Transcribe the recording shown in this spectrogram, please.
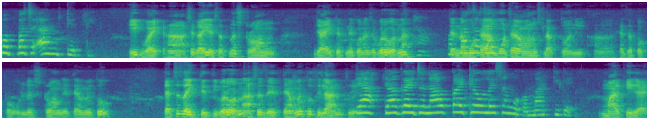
पप्पाच एक बाय हां अशा गायी असतात ना स्ट्रॉंग जे ऐकत नाही कोणाचं बरोबर ना? हा. त्यांना मोठा मोठा माणूस लागतो आणि ह्याचा पप्पा उलट स्ट्रॉंग आहे. त्यामुळे तो त्याचंच ऐकते ती बरोबर ना? असंच आहे. त्यामुळे तो तिला आणतोय. त्या त्या गाईचं नाव काय ठेवलंय सांगू का? मार्की गाय. मार्की गाय.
